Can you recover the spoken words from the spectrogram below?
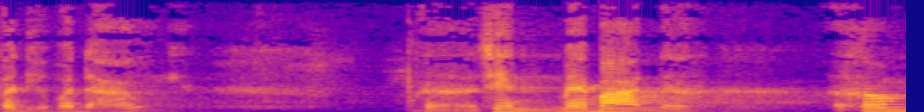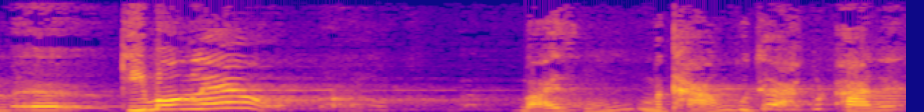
ประเดี๋ยวประดาวเช่น แม่บ้านนะกี่โมงแล้วบ่ายมาถามกูจะอ่านคุรานเนี่ย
